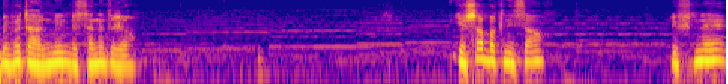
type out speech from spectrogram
בבית העלמין בסנהדריה. ישר בכניסה, לפני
